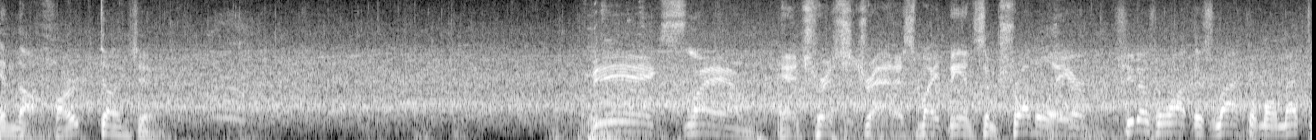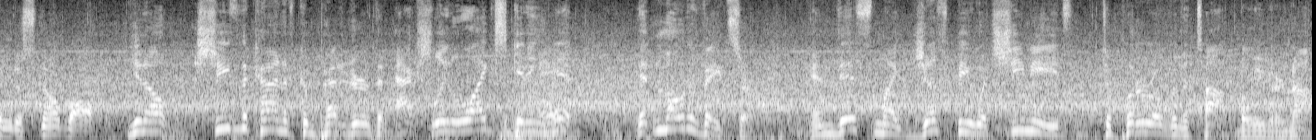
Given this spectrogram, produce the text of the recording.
in the Hart Dungeon. Big slam. And Trish Stratus might be in some trouble here. She doesn't want this lack of momentum to snowball. You know, she's the kind of competitor that actually likes getting hit. It motivates her. And this might just be what she needs to put her over the top, believe it or not.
